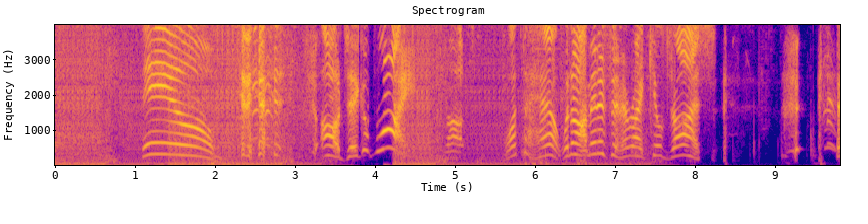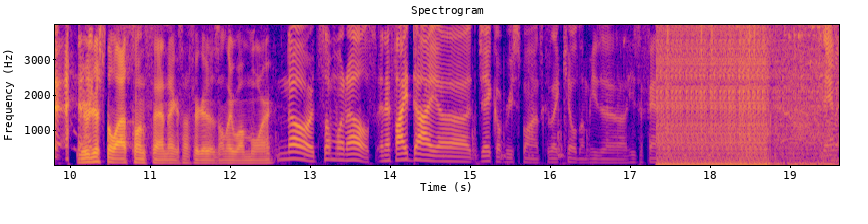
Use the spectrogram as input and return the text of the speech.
Damn. oh, Jacob, why? Uh, What the hell? Well, no, I'm innocent. Remember, I killed Josh. You were just the last one standing, so I figured there's only one more. No, it's someone else. And if I die, uh, Jacob respawns because I killed him. He's a he's a fan. Damn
